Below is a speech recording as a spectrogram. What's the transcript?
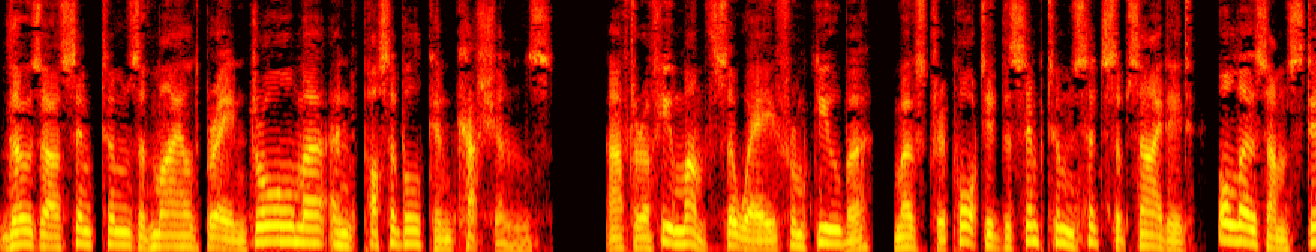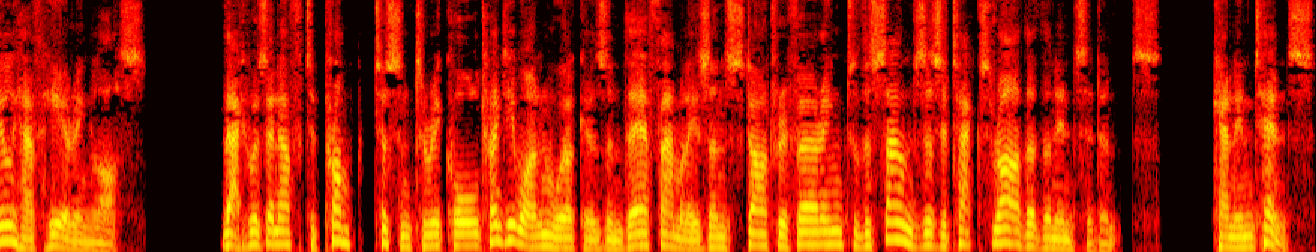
Those are symptoms of mild brain trauma and possible concussions. After a few months away from Cuba, most reported the symptoms had subsided, although some still have hearing loss. That was enough to prompt Tillerson to recall 21 workers and their families and start referring to the sounds as attacks rather than incidents. Can intense,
